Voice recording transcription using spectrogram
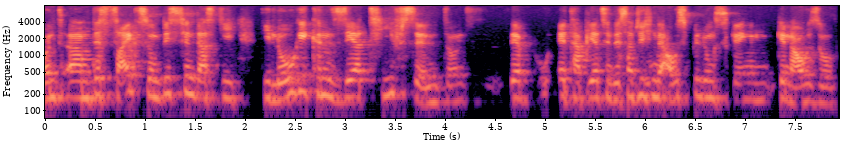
Und ähm, das zeigt so ein bisschen, dass die, die Logiken sehr tief sind und sehr etabliert sind. Das ist natürlich in den Ausbildungsgängen genauso.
